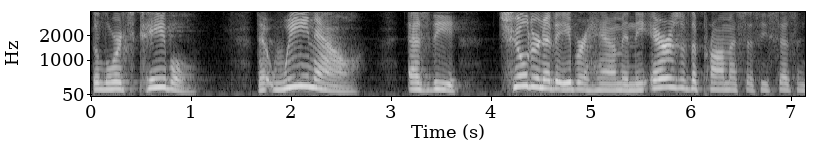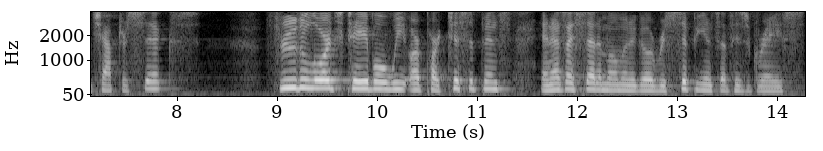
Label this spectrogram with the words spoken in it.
the Lord's table that we now, as the children of Abraham and the heirs of the promise, as he says in chapter 6, through the Lord's table we are participants and, as I said a moment ago, recipients of his grace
